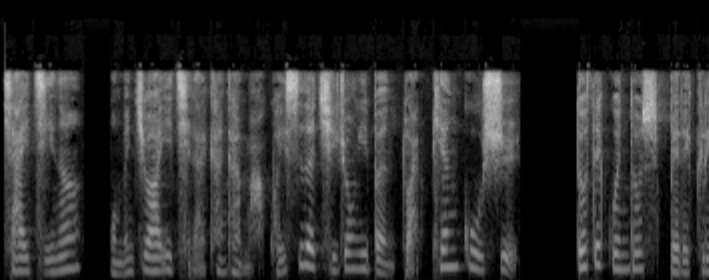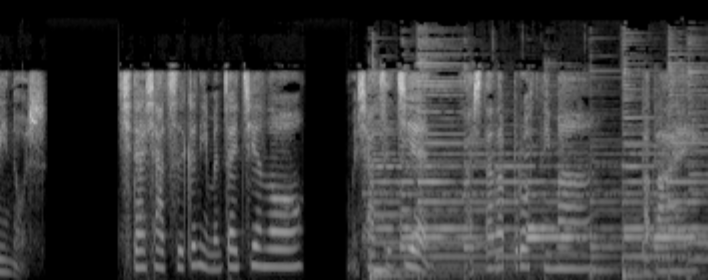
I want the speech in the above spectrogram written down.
下一集呢，我们就要一起来看看马奎斯的其中一本短篇故事《Doce Cuentos b e r e g r i n o s》。期待下次跟你们再见喽！我们下次见，Hasta la próxima，拜拜。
